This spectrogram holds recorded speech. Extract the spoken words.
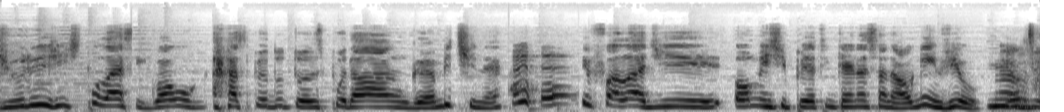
Julho a gente pulasse igual as produtoras pularam Gambit, né? e falar de Homens de Preto Internacional. Alguém viu? Eu vi.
